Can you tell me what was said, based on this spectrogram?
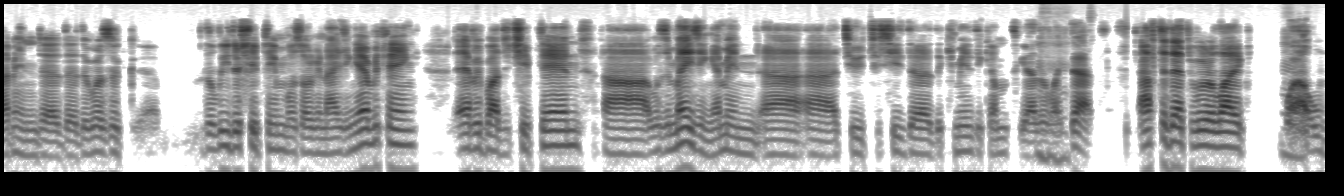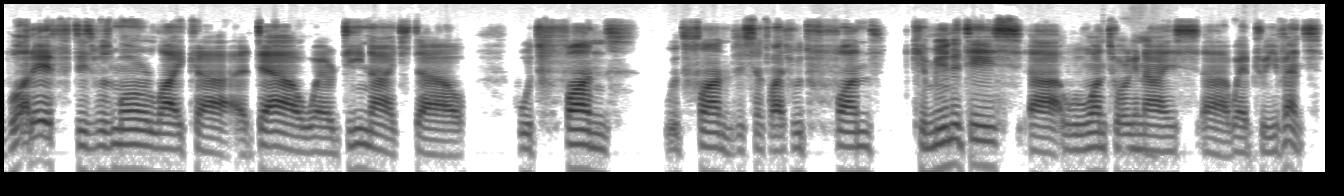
I mean, the, the, there was a, the leadership team was organizing everything. Everybody chipped in. Uh, it was amazing. I mean, uh, uh, to to see the the community come together mm-hmm. like that. After that, we were like, mm-hmm. well, what if this was more like a DAO where DeNites DAO would fund would fund decentralized would fund communities uh, who want to organize uh, Web3 events.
